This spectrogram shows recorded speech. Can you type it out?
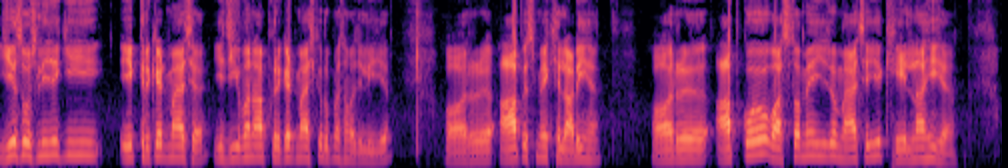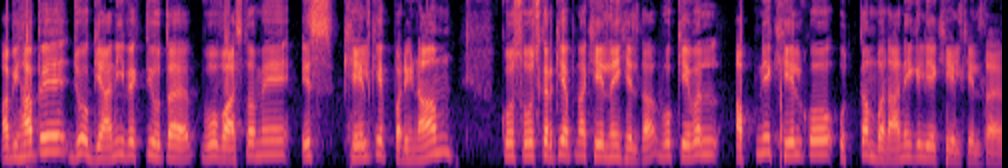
ये सोच लीजिए कि एक क्रिकेट मैच है, ये जीवन आप क्रिकेट मैच के रूप में समझ लीजिए। और आप इसमें खिलाड़ी हैं, और आपको वास्तव में ये जो मैच है, ये खेलना ही है। अब यहाँ पे जो ज्ञानी व्यक्ति होता है, वो वास्तव में इस खेल के परिणाम को सोच करके अपना खेल नहीं खेलता, वो केवल अपने खेल को उत्तम बनाने के लिए खेल खेलता है।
